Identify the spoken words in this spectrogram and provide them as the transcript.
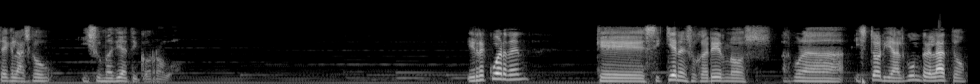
de Glasgow y su mediático robo. Y recuerden que si quieren sugerirnos alguna historia, algún relato,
